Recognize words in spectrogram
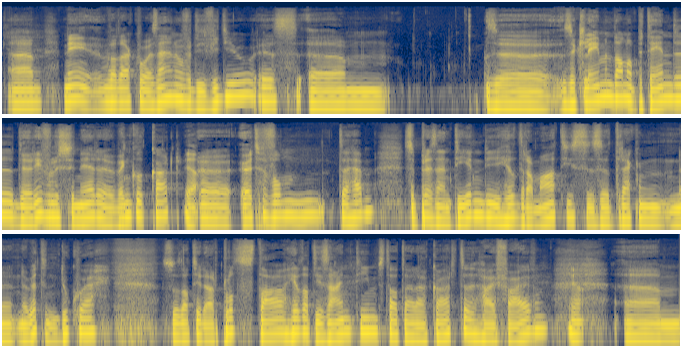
Ehm, nee, wat ik wou zeggen over die video is... ehm, ze, ze claimen dan op het einde de revolutionaire winkelkar Ja. eh, uitgevonden te hebben. Ze presenteren die heel dramatisch. Ze trekken een, een witte doek weg, zodat hij daar plots staat. Heel dat designteam staat daar elkaar te high-fiven. Ja. Ehm,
